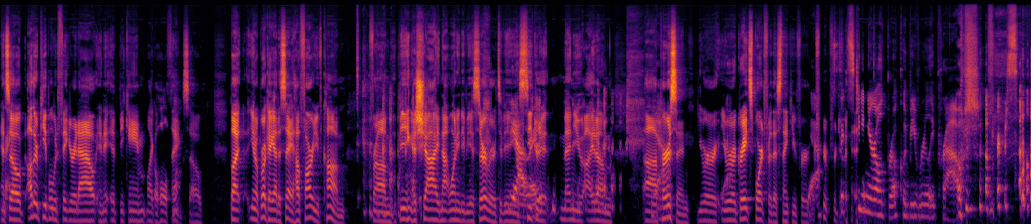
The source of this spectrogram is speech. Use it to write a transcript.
And Right. so other people would figure it out, and it, it became like a whole Yeah. thing. So, but you know, Brooke, I got to say, how far you've come from being a shy, not wanting to be a server, to being Yeah, a right? secret menu item uh, Yeah. person. You were you were a great sport for this. Thank you for Yeah. for, for doing it. 16 year old Brooke would be really proud of herself.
